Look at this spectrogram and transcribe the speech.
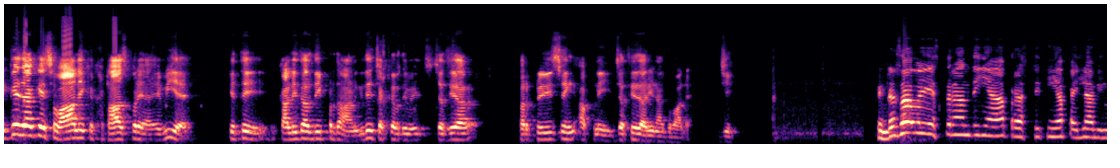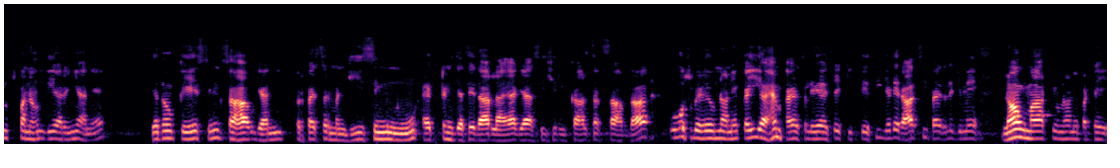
ਅੱਗੇ ਜਾ ਕੇ ਸਵਾਲ ਇੱਕ ਖਟਾਸ ਭਰਿਆ, ਇਹ ਵੀ ਹੈ, ਕਿਤੇ ਅਕਾਲੀ ਦਲ ਦੀ ਪ੍ਰਧਾਨਗੀ ਦੇ ਚੱਕਰ ਦੇ ਵਿੱਚ ਜਥੇਦਾਰ ਹਰਪ੍ਰੀਤ ਸਿੰਘ ਆਪਣੀ ਜਥੇਦਾਰੀ ਨਾਲ ਗਵਾ ਲੈ। ਜੀ। ਪਿੰਡਰ ਸਾਹਿਬ, ਇਸ ਤਰ੍ਹਾਂ ਦੀਆਂ ਪ੍ਰਸਥਿਤੀਆਂ ਪਹਿਲਾਂ ਵੀ ਉਤਪੰਨ ਹੁੰਦੀਆਂ ਰਹੀਆਂ ਨੇ। ਜਦੋਂ ਕਿ ਸਿੰਘ ਸਾਹਿਬ ਗਿਆਨੀ ਪ੍ਰੋਫੈਸਰ ਮਨਜੀਤ ਸਿੰਘ ਨੂੰ ਐਕਟਿੰਗ ਜਥੇਦਾਰ ਲਾਇਆ ਗਿਆ ਸੀ, ਸ਼੍ਰੀ ਅਕਾਲ ਤਖਤ ਸਾਹਿਬ ਦਾ, ਉਸ ਵੇਲੇ ਉਹਨਾਂ ਨੇ ਕਈ ਅਹਿਮ ਫੈਸਲੇ ਐਸੇ ਕੀਤੇ ਸੀ, ਜਿਹੜੇ ਰਾਜਸੀ ਫੈਸਲੇ ਜਿਵੇਂ ਲੌਂਗ ਮਾਰਚ ਉਹਨਾਂ ਨੇ ਵੱਡੇ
